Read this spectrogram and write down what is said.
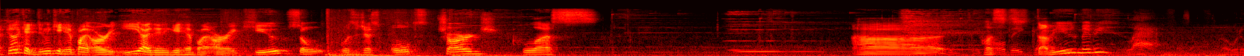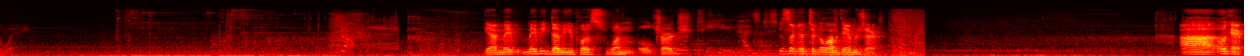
I feel like I didn't get hit by RE. I didn't get hit by RAQ. So was it just ult charge plus uh plus W maybe? Laugh as I throw it away. Yeah, maybe maybe W plus one ult charge. team Feels like I took a lot of damage there. Uh, okay,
